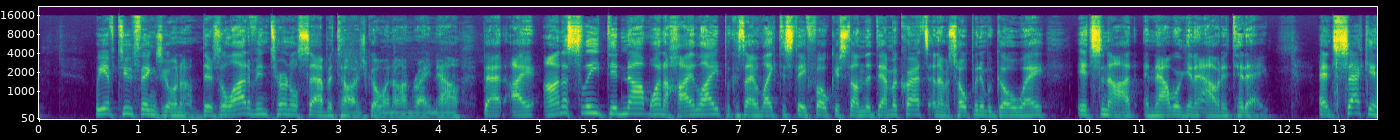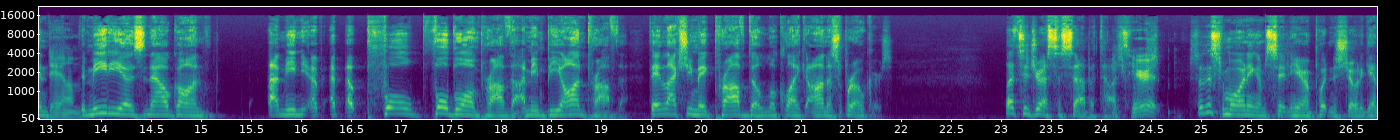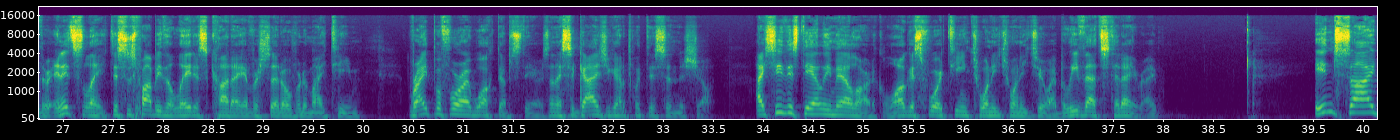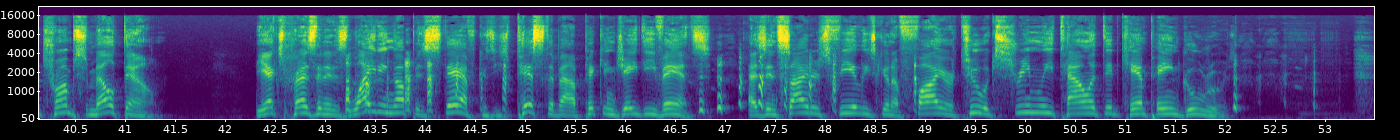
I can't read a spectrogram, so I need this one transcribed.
We have two things going on. There's a lot of internal sabotage going on right now that I honestly did not want to highlight because I would like to stay focused on the Democrats, and I was hoping it would go away. It's not, and now we're going to out it today. And second, Damn. the media has now gone I mean, a, a, a full full blown Pravda. I mean, beyond Pravda. They'll actually make Pravda look like honest brokers. Let's address the sabotage. Let's hear it. So this morning, I'm sitting here, I'm putting the show together, and it's late. This is probably the latest cut I ever said over to my team. Right before I walked upstairs, and I said, "Guys, you got to put this in the show." I see this Daily Mail article, August 14, 2022. I believe that's today, right? Inside Trump's meltdown. The ex president is lighting up his staff because he's pissed about picking J.D. Vance. As insiders feel he's going to fire two extremely talented campaign gurus.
